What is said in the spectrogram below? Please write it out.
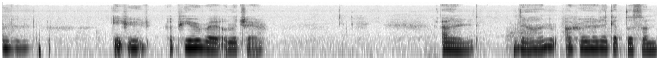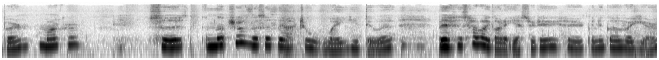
And then it should appear right on the chair. And then I'll show you how to get the sunburn marker. So I'm not sure if this is the actual way you do it, but this is how I got it yesterday. So you're gonna go over here.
